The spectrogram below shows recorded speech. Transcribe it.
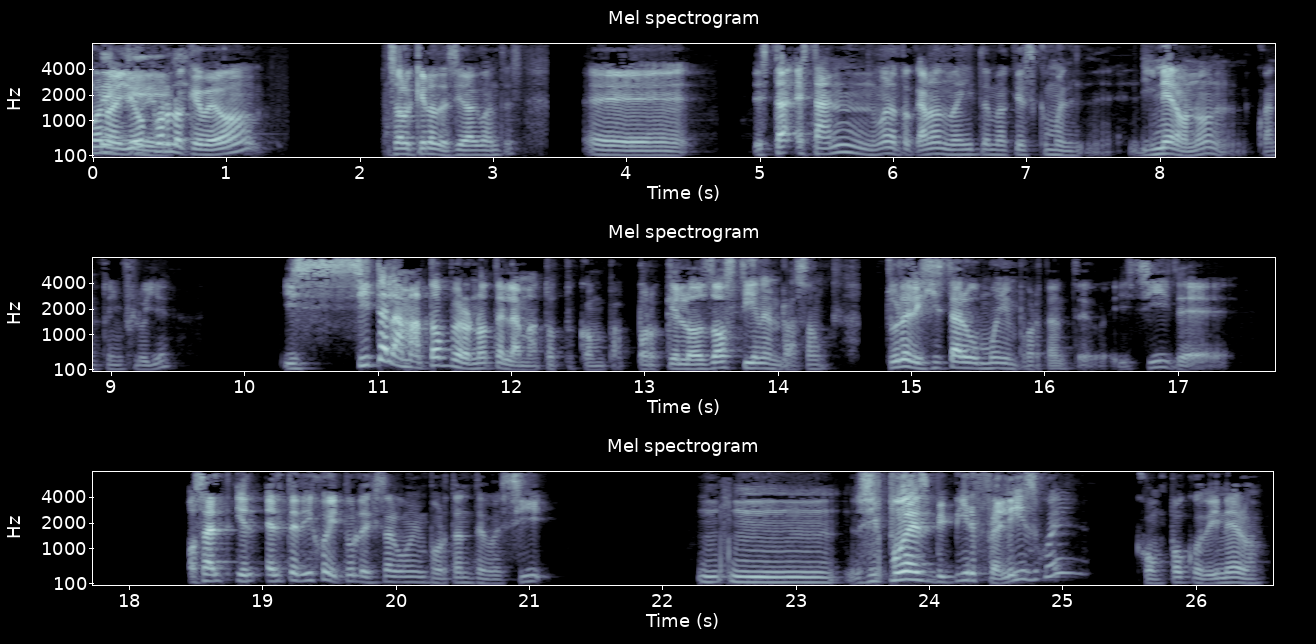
Bueno, yo por lo que veo, solo quiero decir algo antes. Eh, está, están, bueno, tocaron un tema que es como el, dinero, ¿no? Cuánto influye. Y sí te la mató, pero no te la mató tu compa, porque los dos tienen razón. Tú le dijiste algo muy importante, güey. Y sí, de. O sea, él, te dijo y tú le dijiste algo muy importante, güey. Sí, Mm, si puedes vivir feliz, güey, con poco dinero.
